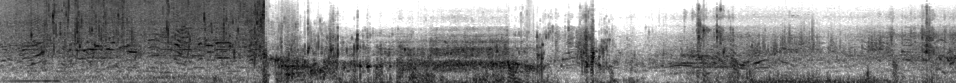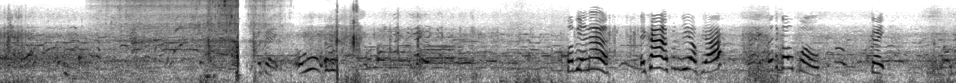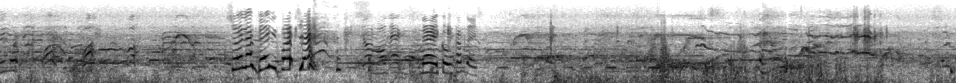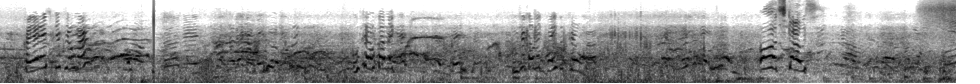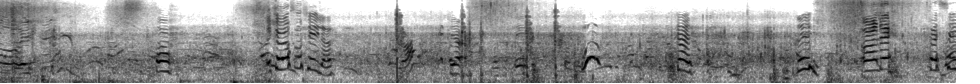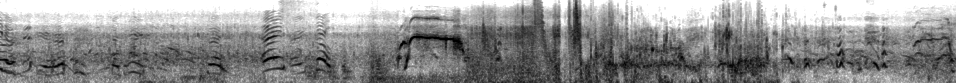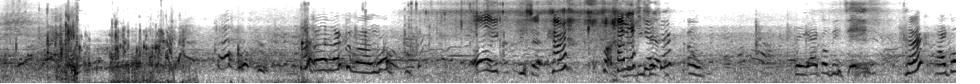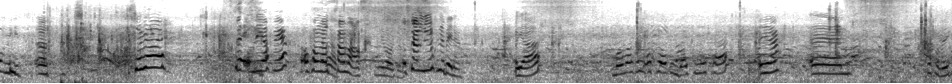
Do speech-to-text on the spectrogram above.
Schelen. Ja? Ja. Oké. Nee. Oh nee. Ga schelen. Kijk, drie, twee, één, go. Oh, lekker man. Oh, je kan kiezen. Gaan we, ga- gaan we nog een keer? Oh. Nee, hij komt niet. Huh? Hij komt niet. Oh. Zullen we... Kom die af weer? Of van welke gaan we af? Of gaan we nu even naar binnen? Oh ja? Mama ging even op een bedje liggen. Ja. En... Zullen we,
